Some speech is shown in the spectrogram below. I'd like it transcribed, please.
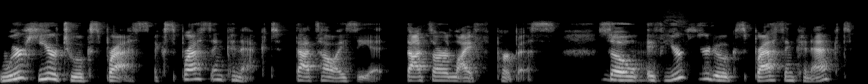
we're here to express, express and connect. That's how I see it. That's our life purpose. So yes. if you're here to express and connect,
